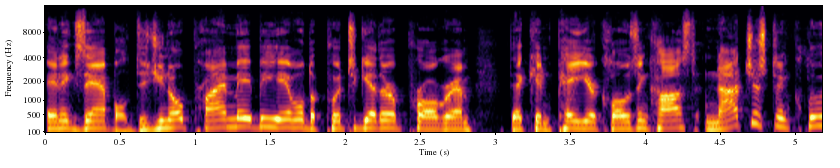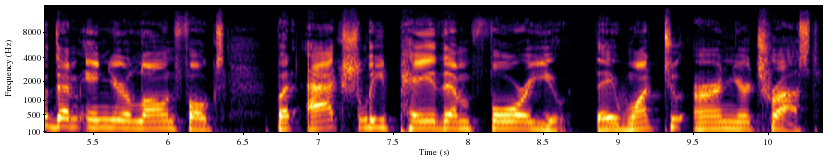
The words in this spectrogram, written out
An example Did you know Prime may be able to put together a program that can pay your closing costs, not just include them in your loan, folks, but actually pay them for you? They want to earn your trust.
